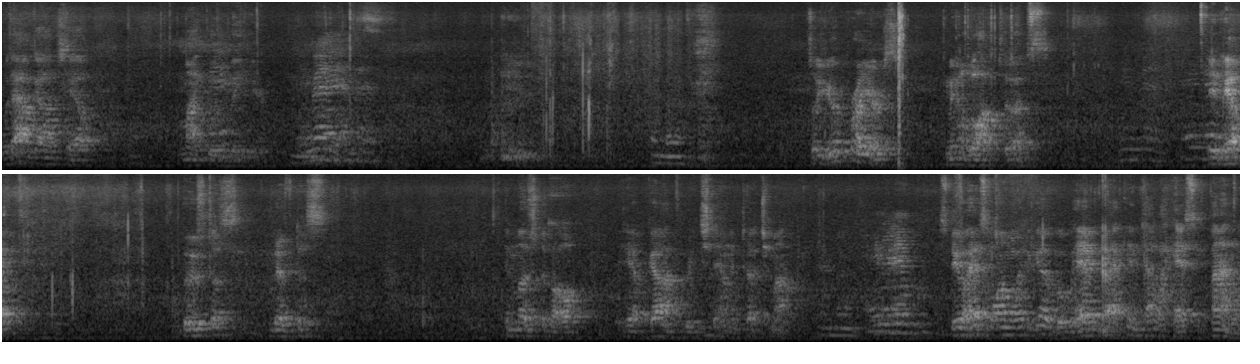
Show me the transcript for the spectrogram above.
without God's help, Michael will be here. Amen. Amen. So your prayers meant a lot to us. Amen. It helped boost us, lift us, and most of all, it helped God reach down and touch Mike. Amen. Still has a long way to go, but we have him back in Tallahassee finally.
